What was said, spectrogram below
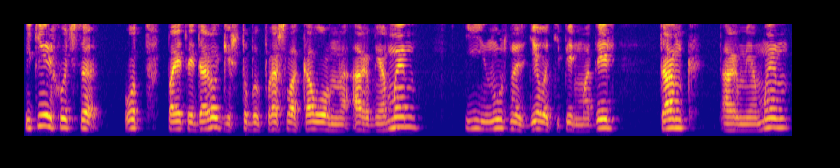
И теперь хочется вот по этой дороге, чтобы прошла колонна Армия Мэн. И нужно сделать теперь модель танк Армия Мэн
